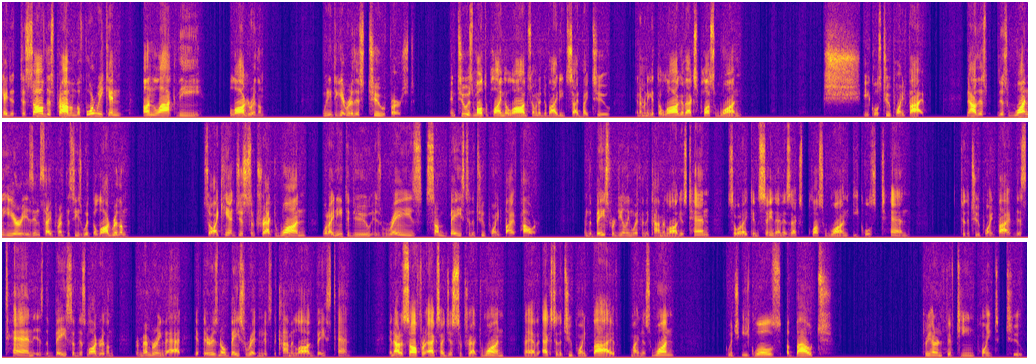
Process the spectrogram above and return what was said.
Okay, to, to solve this problem, before we can unlock the logarithm, we need to get rid of this 2 first. And 2 is multiplying the log, so I'm going to divide each side by 2. And I'm going to get the log of x plus 1 equals 2.5. Now this, this 1 here is inside parentheses with the logarithm. So I can't just subtract 1. What I need to do is raise some base to the 2.5 power. And the base we're dealing with in the common log is 10. So what I can say then is x plus 1 equals 10 to the 2.5. This 10 is the base of this logarithm. Remembering that if there is no base written, it's the common log base 10. And now to solve for x, I just subtract 1, and I have x to the 2.5 minus 1, which equals about 315.2.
